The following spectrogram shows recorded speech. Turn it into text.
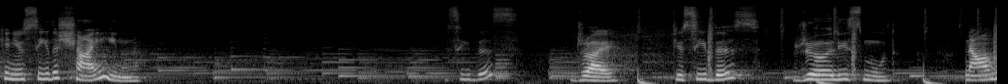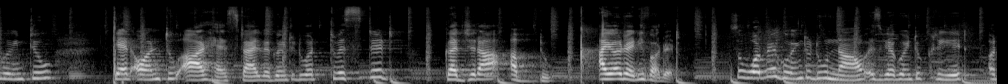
Can you see the shine? See this? Dry. If you see this, really smooth. Now I'm going to get on to our hairstyle. We're going to do a twisted Gajra Updo. Are you all ready for it? So what we're going to do now is we are going to create a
